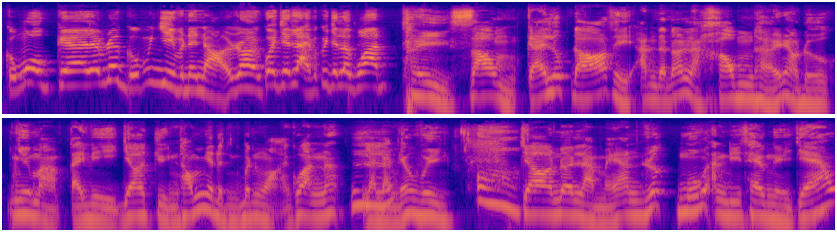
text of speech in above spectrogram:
cũng ok lắm đó cũng gì mà này nọ. Rồi quay trở lại với câu trả lời của anh. Thì xong cái lúc đó thì anh đã nói là không thể nào được. Nhưng mà tại vì do truyền thống gia đình bên ngoại của anh á là Ừ. làm giáo viên. Ồ. cho nên là mẹ anh rất muốn anh đi theo nghề giáo.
